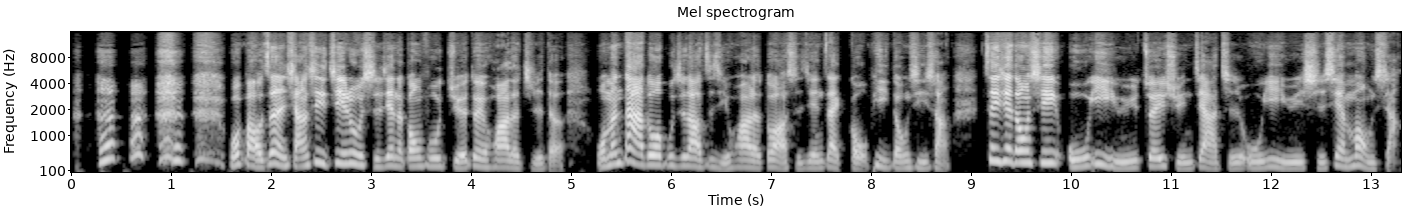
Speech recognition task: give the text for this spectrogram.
我保证，详细记录时间的功夫绝对花得值得。我们大多不知道自己花了多少时间在狗屁东西上，这些东西无异于追寻价值，无异于实现梦想。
